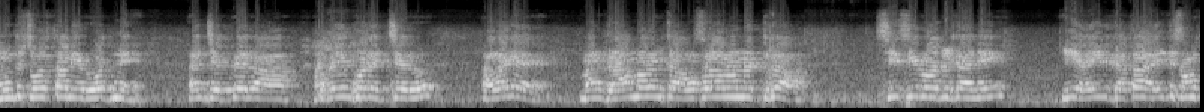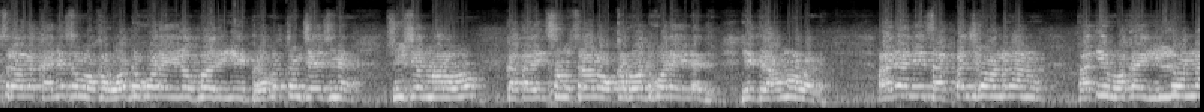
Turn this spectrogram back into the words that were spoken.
ముందు చూస్తాను ఈ రోడ్ని అని చెప్పారు. ఆ అభయం కూడా ఇచ్చారు. అలాగే మన గ్రామంలో ఇంకా అవసరాలు ఉన్నట్టుగా సీసీ రోడ్లు కానీ ఈ ఐదు గత ఐదు సంవత్సరాలు కనీసం ఒక రోడ్డు కూడా ఇవ్వకపోరు ఈ ప్రభుత్వం చేసిన చూసాం మనం గత ఐదు సంవత్సరాలు ఒక్క రోడ్డు కూడా వేయలేదు ఈ గ్రామంలో. అదే నేను సర్పంచ్గా ఉండగాను ప్రతి ఒక ఇల్లు ఉన్న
